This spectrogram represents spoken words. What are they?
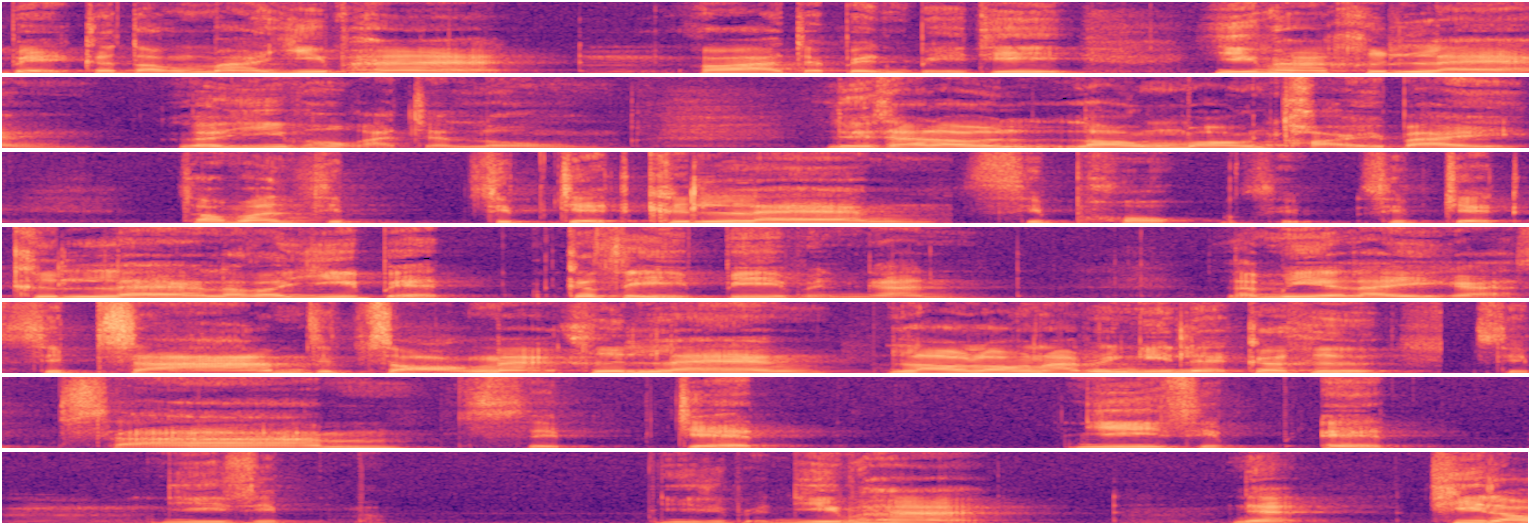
21 ก็ต้องมา 25 ก็อาจจะเป็นปีที่ 25 ขึ้นแรง แล้ว 26 อาจจะลง หรือถ้าเราลองมองถอยไป 2018 17 ขึ้นแรง 16 17 ขึ้นแรง แล้วก็ 21 ก็ 4 ปีเหมือนกัน แล้วมีอะไรอีกอะ13 12อะขึ้นแรง เราลองนับอย่างนี้เลยก็คือ13 17 21อืมยี่สิบยี่สิบยี่ห้าเนี่ยที่เรา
